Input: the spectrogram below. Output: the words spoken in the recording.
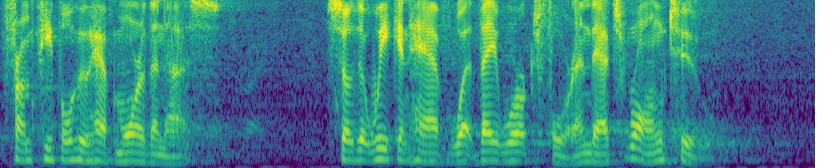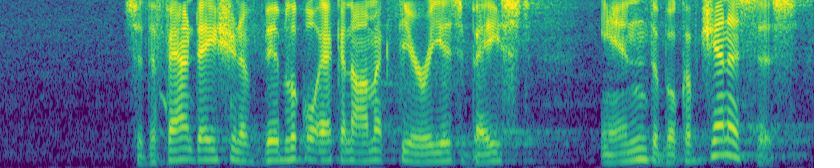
from people who have more than us so that we can have what they worked for, and that's wrong too. So, the foundation of biblical economic theory is based in the book of Genesis.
